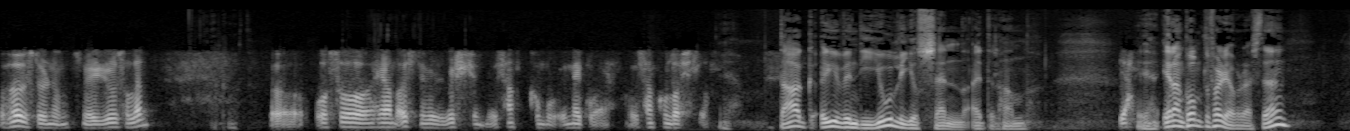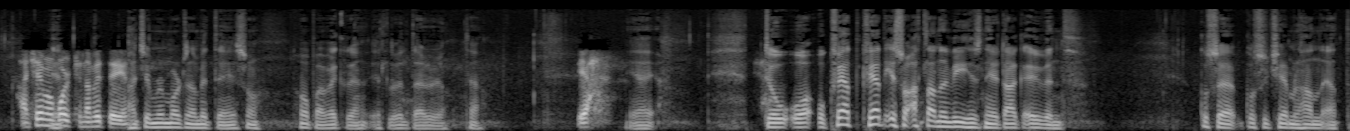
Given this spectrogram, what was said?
og Høvstørdun som er i Jerusalem. Og, og så har han også vi i vision i samkommo i Nekvar og i samkommo Løslo. Ja. Dag Øyvind Juliusen, etter han. Ja. ja. Er han kommet til førre av resten? Han kommer morgen av middag. Han kommer morgen av middag, så hoppa väck det ett vilt där. Ja. Ja. Ja, ja. Du, og, og hva, hva er så atlanen vi hos nere dag Øyvind? Hvordan, hvordan kommer han at,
